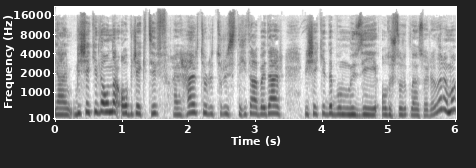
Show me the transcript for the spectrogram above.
yani bir şekilde onlar objektif, hani her türlü turiste hitap eder bir şekilde bu müziği oluşturduklarını söylüyorlar ama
